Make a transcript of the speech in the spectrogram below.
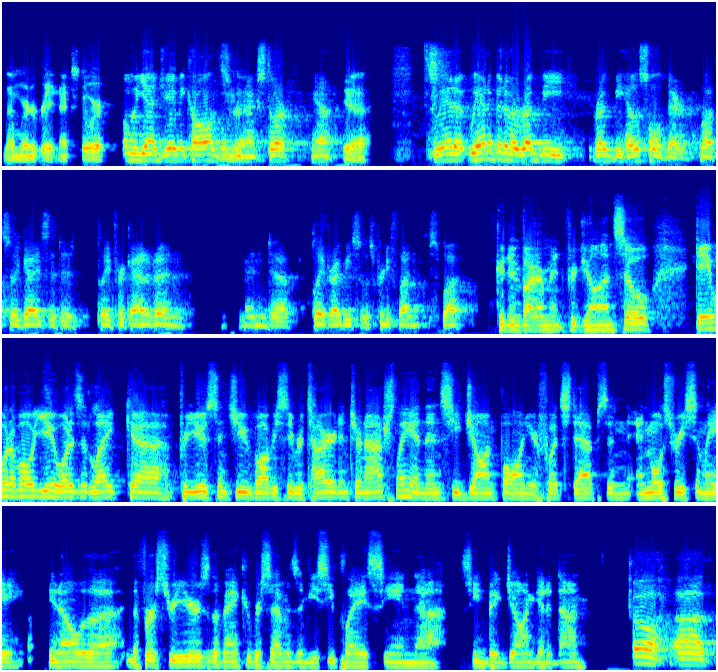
then we're right next door. Oh yeah, Jamie Collins from next door. Yeah. Yeah. So we had a we had a bit of a rugby rugby household there. Lots of guys that had played for Canada and and uh, played rugby, so it was pretty fun spot. Good environment for John. So, Dave, what about you? What is it like uh, for you since you've obviously retired internationally, and then see John fall in your footsteps, and and most recently, you know, the the first three years of the Vancouver Sevens and VC play, seeing uh, seeing Big John get it done. Oh, uh,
